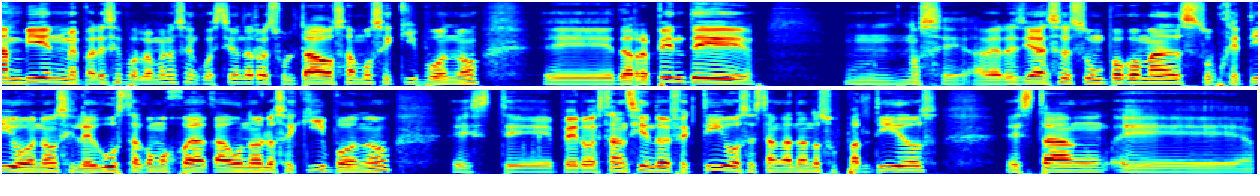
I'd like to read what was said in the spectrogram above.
tan bien, me parece, por lo menos en cuestión de resultados, ambos equipos, ¿no? Eh, de repente, mm, no sé, a ver, ya eso es un poco más subjetivo, ¿no? Si le gusta cómo juega cada uno de los equipos, ¿no? Este, pero están siendo efectivos, están ganando sus partidos, están... Eh,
